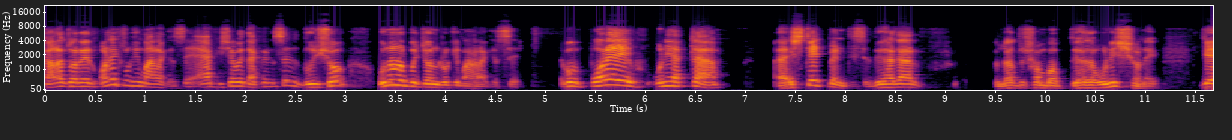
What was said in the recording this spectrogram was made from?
কালাজ্বরের অনেক রোগী মারা গেছে। এক হিসেবে দেখা গেছে দুইশো উননব্বই জন রোগী মারা গেছে। এবং পরে উনি একটা স্টেটমেন্ট দিচ্ছে দুই হাজার যত সম্ভব দুই হাজার উনিশ সনে, যে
